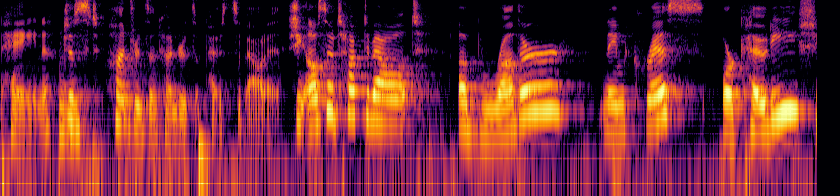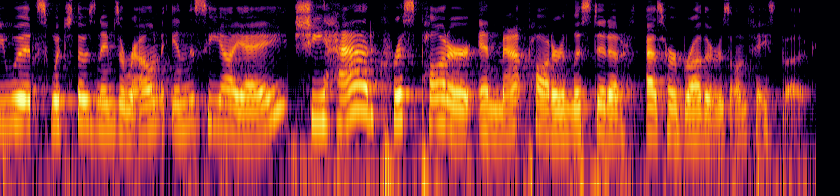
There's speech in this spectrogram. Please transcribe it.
Payne. Mm-hmm. Just hundreds and hundreds of posts about it. She also talked about a brother named Chris or Cody. She would switch those names around in the CIA. She had Chris Potter and Matt Potter listed as her brothers on Facebook.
